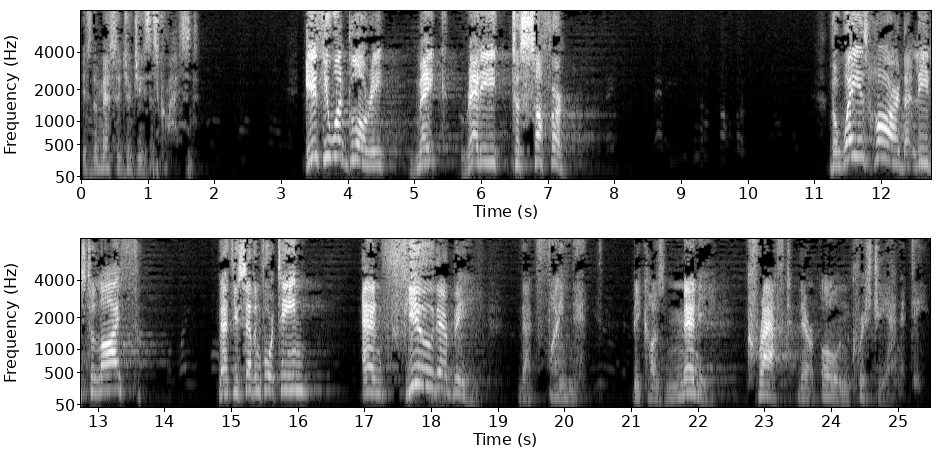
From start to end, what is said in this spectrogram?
is the message of Jesus Christ. If you want glory, make ready to suffer. The way is hard that leads to life. Matthew 7:14 and few there be that find it because many craft their own Christianity.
